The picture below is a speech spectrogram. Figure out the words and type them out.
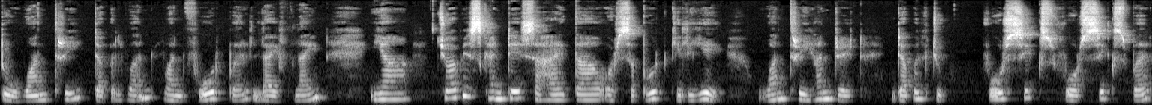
तो one three double one one four पर लाइफलाइन या 24 घंटे सहायता और सपोर्ट के लिए one three hundred double two four six four six पर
